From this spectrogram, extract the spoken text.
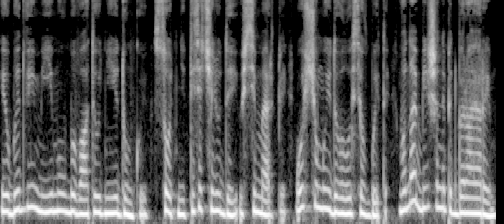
і обидві вміємо вбивати однією думкою. Сотні, тисячі людей, усі мертві. Ось чому їй довелося вбити. Вона більше не підбирає Рим.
